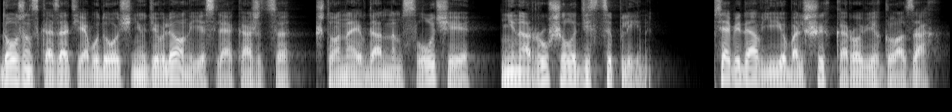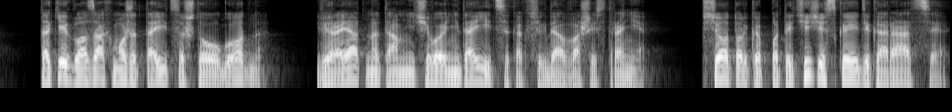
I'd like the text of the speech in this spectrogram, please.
Должен сказать, я буду очень удивлен, если окажется, что она и в данном случае не нарушила дисциплины. Вся беда в ее больших коровьих глазах. В таких глазах может таиться что угодно. Вероятно, там ничего и не таится, как всегда в вашей стране. Все только патетическая декорация,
